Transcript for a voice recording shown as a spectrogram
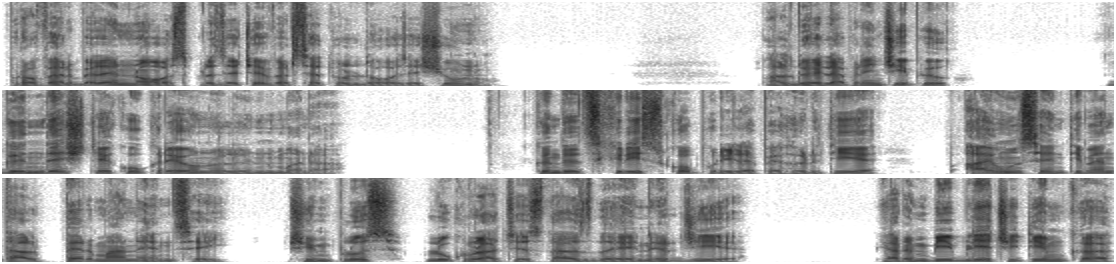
Proverbele 19, versetul 21. Al doilea principiu, gândește cu creionul în mână. Când îți scrii scopurile pe hârtie, ai un sentiment al permanenței și, în plus, lucrul acesta îți dă energie. Iar în Biblie citim că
